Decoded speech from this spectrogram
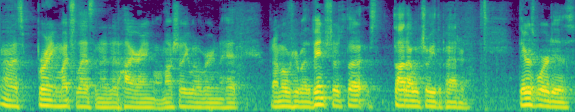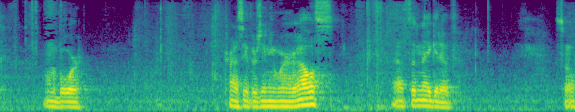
uh, spraying much less than at a higher angle. And I'll show you what over in the head. But I'm over here by the bench, so I thought, thought I would show you the pattern. There's where it is on the bore. Trying to see if there's anywhere else. That's a negative. So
